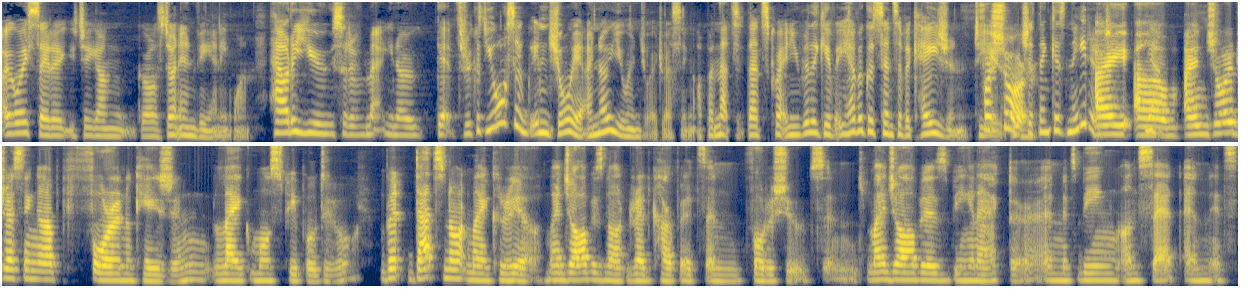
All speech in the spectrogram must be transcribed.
I always say to, to young girls, don't envy anyone. How do you sort of, you know, get through? Because you also enjoy it. I know you enjoy dressing up, and that's that's great. And you really give it. you have a good sense of occasion to for you, sure. which I think is needed. I um yeah. I enjoy dressing up for an occasion, like most people do. But that's not my career. My job is not red carpets and photo shoots, and my job is being an actor, and it's being on set, and it's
